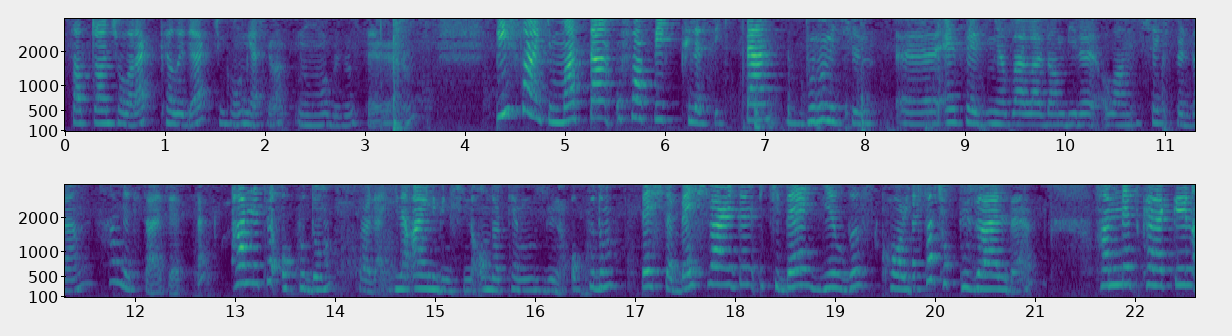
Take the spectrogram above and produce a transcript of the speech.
Satranç olarak kalacak. Çünkü onu gerçekten inanılmaz derecede seviyorum. Bir sonraki maddem ufak bir klasik. Ben bunun için e, en sevdiğim yazarlardan biri olan Shakespeare'den Hamlet'i tercih ettim. Hamlet'i okudum. Böyle yine aynı gün içinde 14 Temmuz günü okudum. 5'te 5 verdim. 2'de yıldız koydum. Kitap çok güzeldi. Hamlet karakterine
